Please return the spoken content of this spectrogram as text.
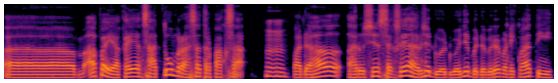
em, apa ya? Kayak yang satu merasa terpaksa. Mm-mm. Padahal harusnya seksnya harusnya dua-duanya benar-benar menikmati.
